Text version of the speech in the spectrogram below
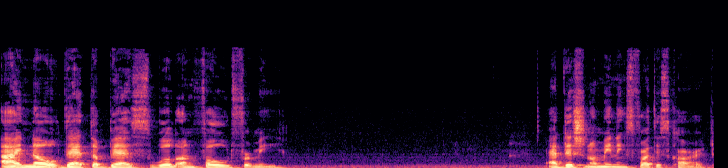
I know that the best will unfold for me. Additional meanings for this card.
